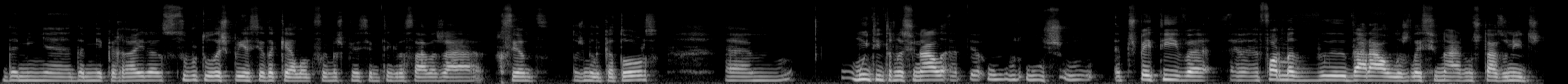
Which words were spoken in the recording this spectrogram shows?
da, minha, da minha carreira, sobretudo a experiência da Kellogg, foi uma experiência muito engraçada, já recente, 2014, um, muito internacional, os- o- a perspectiva, a forma de dar aulas, lecionar nos Estados Unidos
